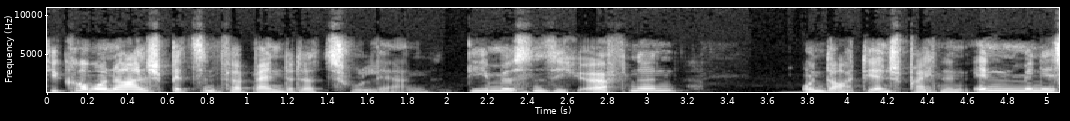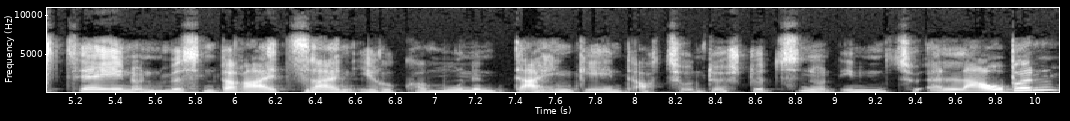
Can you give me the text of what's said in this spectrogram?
die kommunalen Spitzenverbände dazulernen. Die müssen sich öffnen und auch die entsprechenden Innenministerien und müssen bereit sein, ihre Kommunen dahingehend auch zu unterstützen und ihnen zu erlauben,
